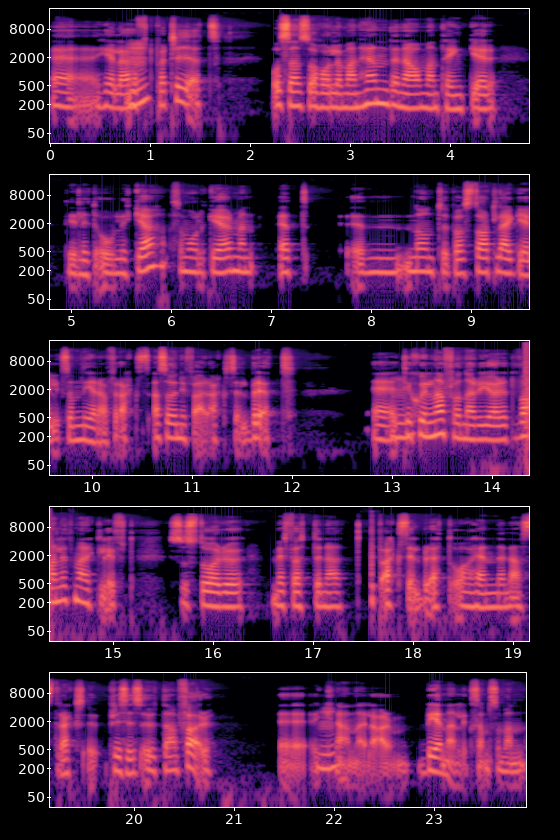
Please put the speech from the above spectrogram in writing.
eh, hela Mm. höftpartiet. Och sen så håller man händerna om man tänker, det är lite olika som olika gör, men ett, en, någon typ av startläge är liksom nedanför axeln, alltså ungefär axelbrett. Eh, Till skillnad från när du gör ett vanligt marklyft så står du med fötterna typ axelbrett och har händerna strax precis utanför eh, knäna eller arm, benen liksom. Så man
